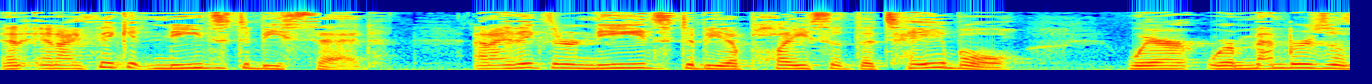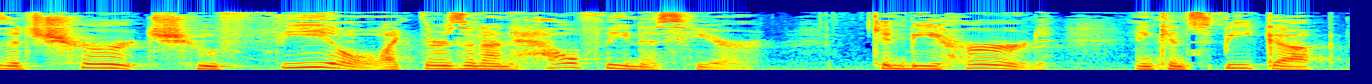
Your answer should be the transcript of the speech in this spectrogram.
And, and I think it needs to be said. And I think there needs to be a place at the table where, where members of the church who feel like there's an unhealthiness here can be heard and can speak up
